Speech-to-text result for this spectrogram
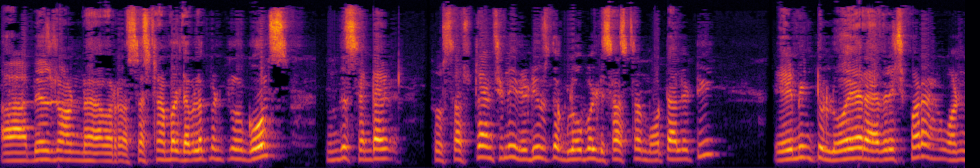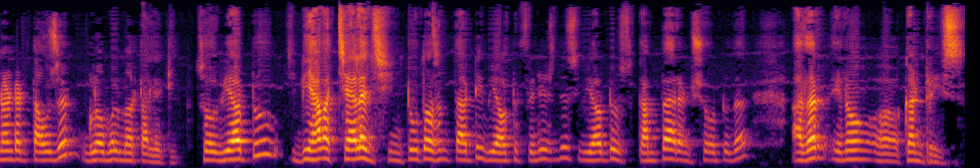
uh, based on our sustainable developmental goals. In this, center so substantially reduce the global disaster mortality aiming to lower average per 100,000 global mortality. So we have to, we have a challenge in 2030, we have to finish this, we have to compare and show to the other, you know, uh, countries.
